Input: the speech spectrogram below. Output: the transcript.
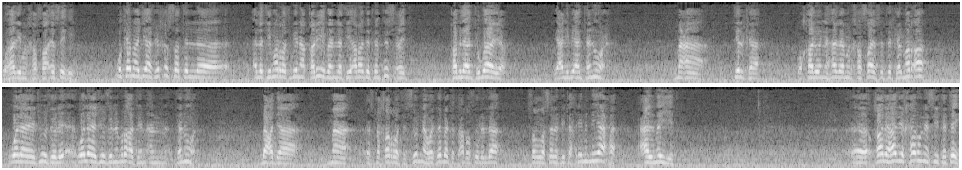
وهذه من خصائصه. وكما جاء في قصة التي مرت بنا قريبا التي أرادت أن تسعد قبل أن تبايع. يعني بأن تنوح مع تلك وقالوا أن هذا من خصائص تلك المرأة ولا يجوز ولا يجوز لامرأة أن تنوح بعد ما استقرت السنة وثبتت عن رسول الله صلى الله عليه وسلم في تحريم النياحة على الميت. آه، قال هذه خير نسيكتيك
